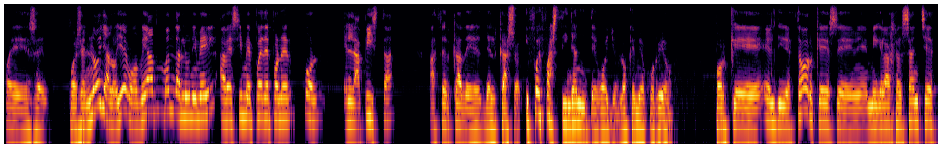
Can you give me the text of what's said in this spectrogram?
pues, eh, pues el no ya lo llevo, voy a mandarle un email a ver si me puede poner por, en la pista acerca del caso. Y fue fascinante, Goyo, lo que me ocurrió, porque el director, que es eh, Miguel Ángel Sánchez,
